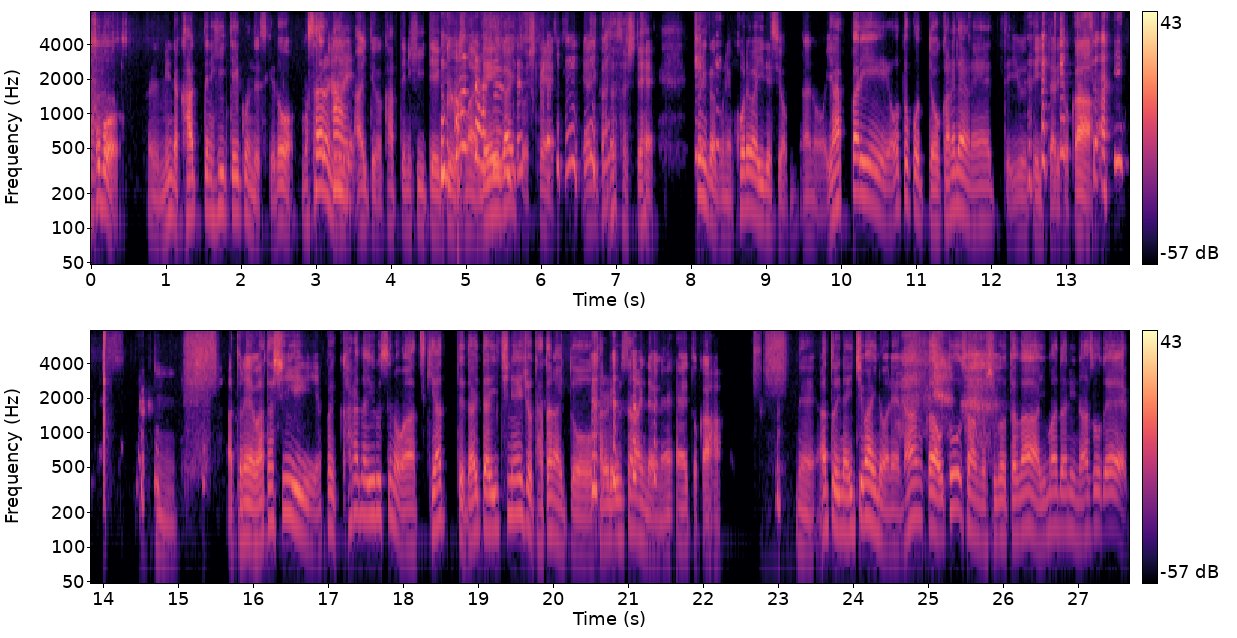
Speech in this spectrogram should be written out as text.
ほぼえーみんな勝手に引いていくんですけどもうさらはい。に相手が勝手に引いていく、まあ、例外としてやり方としてとにかくねこれはいいですよ。あのやっぱり男ってお金だよねって言っていったりとか、最うん、あとね私やっぱり体許すのは付き合って大体1年以上経たないと体許さないんだよねとか。ね、あとね一番いいのはねなんかお父さんの仕事がいまだに謎で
